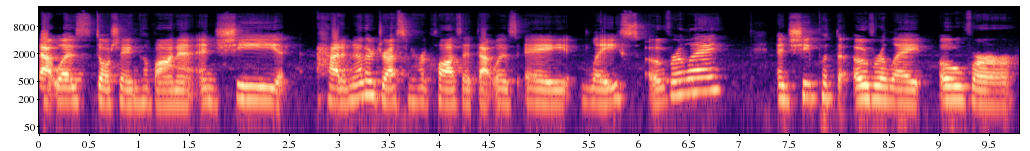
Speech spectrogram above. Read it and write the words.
That was Dolce and Gabbana, and she had another dress in her closet that was a lace overlay and she put the overlay over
